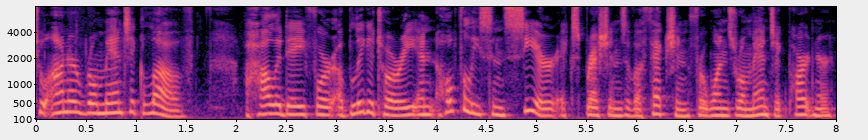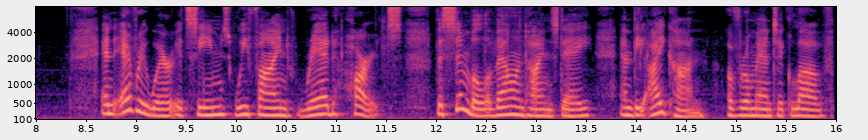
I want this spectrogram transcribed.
to honor romantic love, a holiday for obligatory and hopefully sincere expressions of affection for one's romantic partner. And everywhere, it seems, we find red hearts, the symbol of Valentine's Day and the icon of romantic love.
